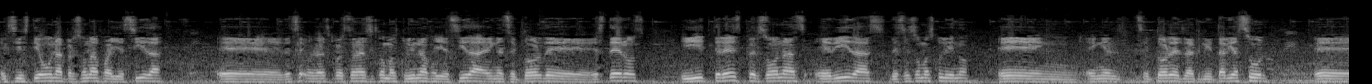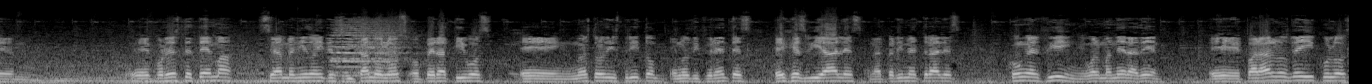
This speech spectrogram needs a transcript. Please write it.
existió una persona fallecida, eh, una persona de sexo masculina fallecida en el sector de Esteros y tres personas heridas de sexo masculino en, el sector de la Trinitaria Sur. Eh, eh, por este tema se han venido intensificando los operativos en nuestro distrito, en los diferentes ejes viales, en las perimetrales, con el fin, de igual manera, de parar los vehículos,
